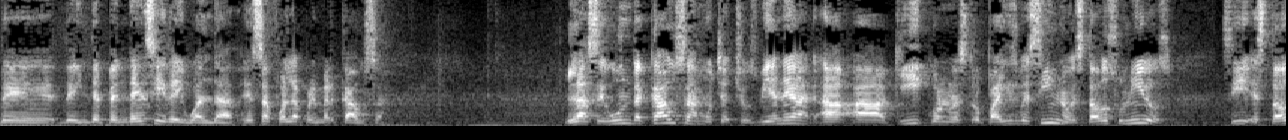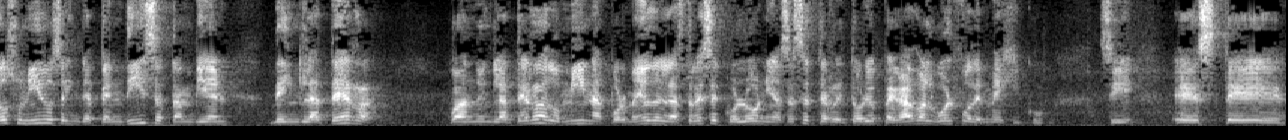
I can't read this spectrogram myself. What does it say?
de, independencia y de igualdad. Esa fue la primera causa. La segunda causa, muchachos, viene aquí con nuestro país vecino, Estados Unidos. ¿sí? Estados Unidos se independiza también de Inglaterra. Cuando Inglaterra domina por medio de las 13 colonias ese territorio pegado al Golfo de México, ¿sí? este,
